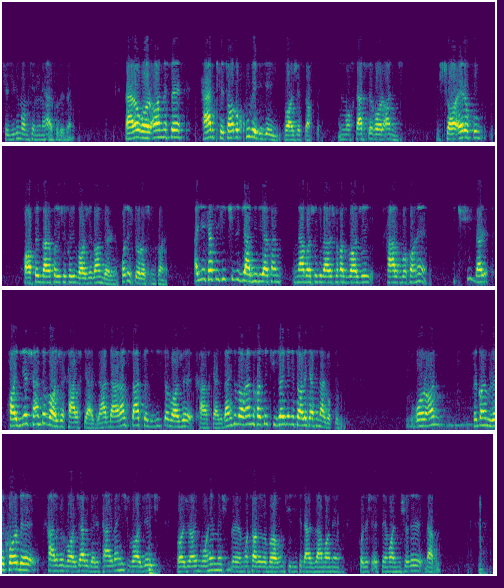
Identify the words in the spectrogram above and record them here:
چجوری ممکن این حرف رو بزنیم برای قرآن مثل هر کتاب خوب دیگه ای واژه ساخته. این مختص قرآن نیست. شاعر خوب حافظ برای خودش یه واژگان داره. خودش درست می‌کنه. اگه یه کسی هیچ چیز جدیدی اصلا نباشه که براش بخواد واژه خلق بکنه چی؟ در هایدگر چند تا واژه خلق کرده؟ حداقل 100 تا 200 تا واژه خلق کرده. در اینکه واقعا می‌خواد چیزایی بگه تا حالا کسی نگفته بود. قرآن فکر کنم رکورد خلق واژه رو داره تقریبا هیچ واژه‌ایش واژه های مهمش مطابق با اون چیزی که در زمان خودش استعمال می شده نبود.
